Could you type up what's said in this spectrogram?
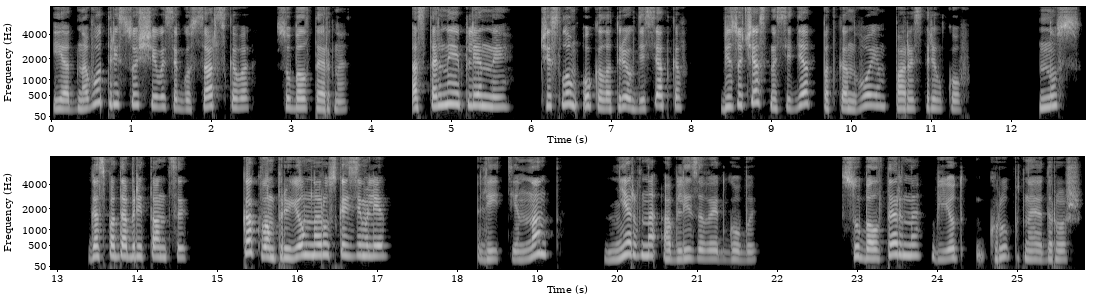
и одного трясущегося гусарского субалтерна. Остальные пленные, числом около трех десятков, безучастно сидят под конвоем пары стрелков. Ну-с, господа британцы, как вам прием на русской земле? Лейтенант нервно облизывает губы. Субалтерна бьет крупная дрожь.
